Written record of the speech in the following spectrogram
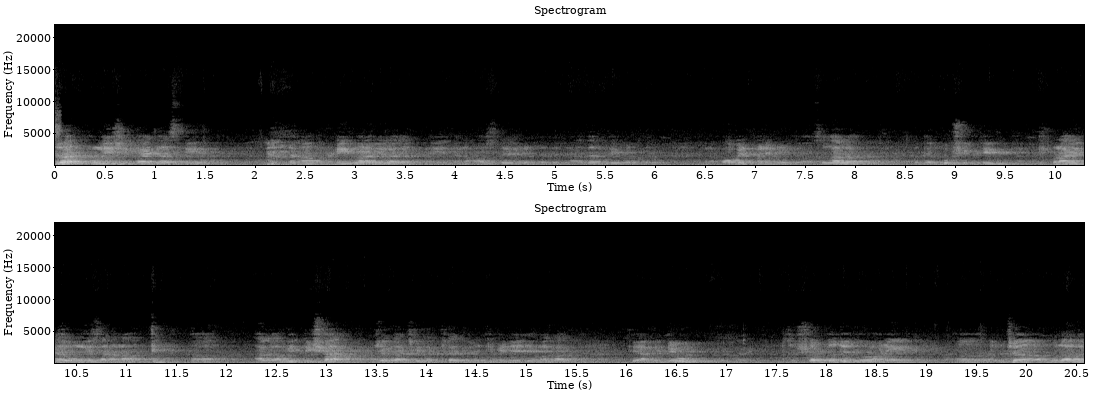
जर मुली शिकायच्या असतील त्यांना फी भरावी लागत नाही त्यांना हॉस्टेल मिळतं त्यांना अदर फी भरतो त्यांना पॉकेट मनी मिळतो. असं झालं तर ते खूप शिकतील. पुन्हा एकदा ओंगे सरांना आगामी दिशा जगाची लक्षात घेऊन तुम्ही जे जे मागाल ते आम्ही देऊ. शब्द देतो आणि तुमच्या मुलाला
